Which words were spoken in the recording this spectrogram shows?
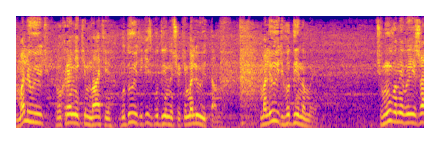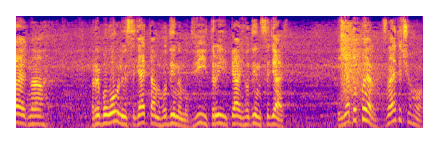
малюють в окремій кімнаті, будують якийсь будиночок і малюють там. Малюють годинами. Чому вони виїжджають на риболовлю і сидять там годинами? 2, 3, 5 годин сидять. І я допер, знаєте чого?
